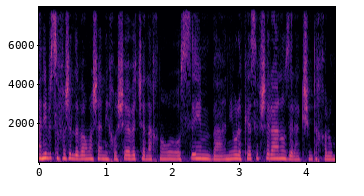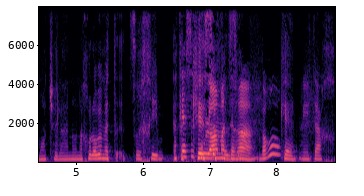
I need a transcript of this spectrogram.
אני בסופו של דבר, מה שאני חושבת שאנחנו עושים בניהול הכסף שלנו, זה להגשים את החלומות שלנו. אנחנו לא באמת צריכים את הכסף הכסף הוא לא הזה. המטרה, ברור. כן. אני איתך.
